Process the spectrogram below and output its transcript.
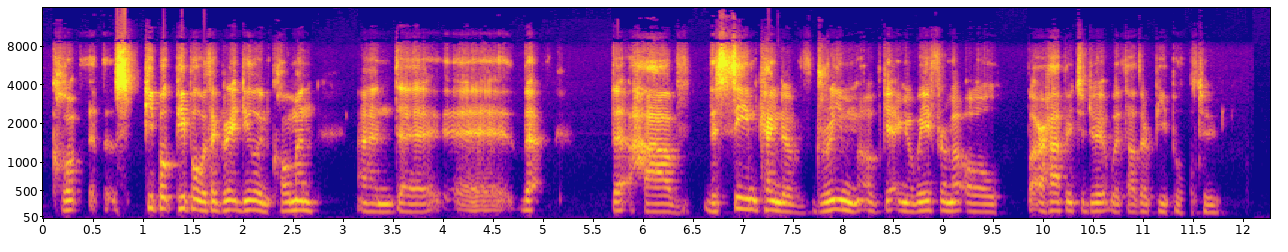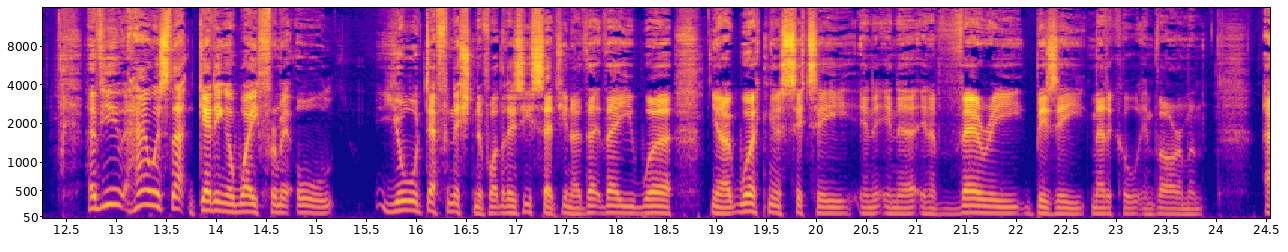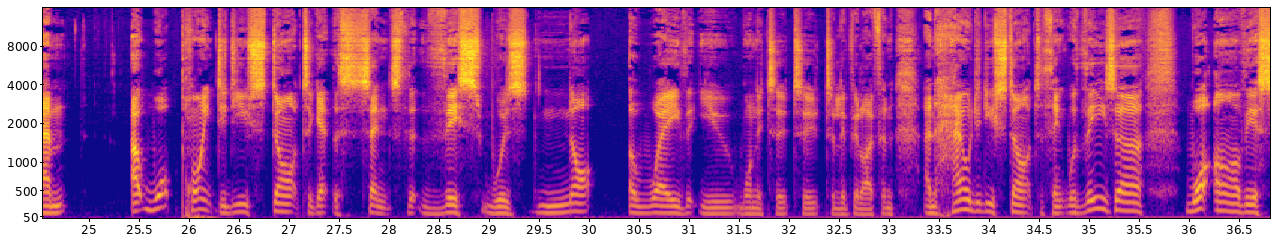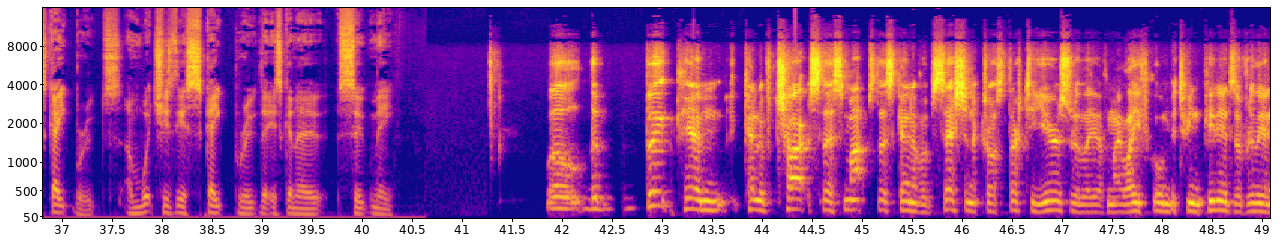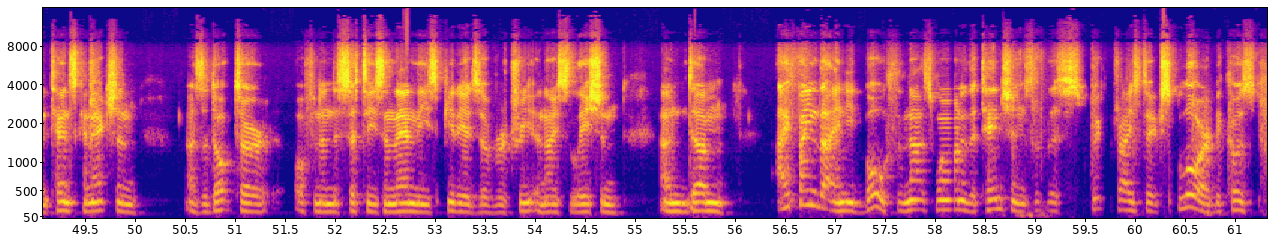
people people with a great deal in common and uh, uh, that that have the same kind of dream of getting away from it all, but are happy to do it with other people too. Have you? How is that getting away from it all? Your definition of what that is? You said, you know, they, they were, you know, working in a city in in a in a very busy medical environment, Um, at what point did you start to get the sense that this was not a way that you wanted to, to, to live your life? And and how did you start to think well these are what are the escape routes and which is the escape route that is going to suit me well, the book um, kind of charts this, maps this kind of obsession across 30 years, really, of my life, going between periods of really intense connection as a doctor, often in the cities, and then these periods of retreat and isolation. And um, I find that I need both, and that's one of the tensions that this book tries to explore. Because,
